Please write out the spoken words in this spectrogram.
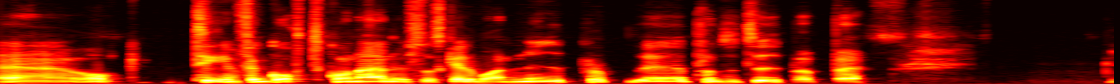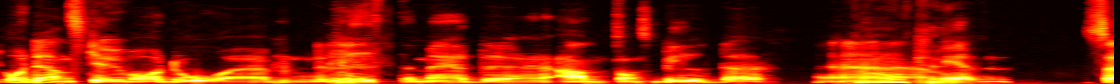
Eh, Och till, inför Gotcon här nu så ska det vara en ny pro, eh, prototyp uppe. Och den ska ju vara då eh, lite med eh, Antons bilder. Ja, okej. mer, så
